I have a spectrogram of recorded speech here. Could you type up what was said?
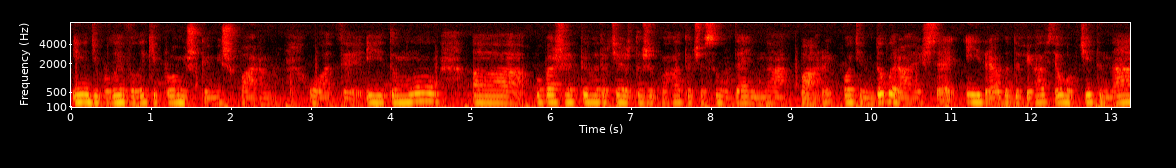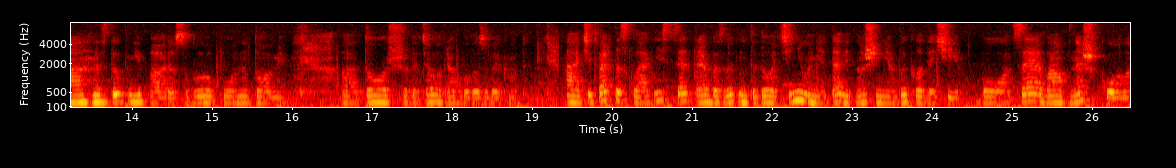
іноді були великі проміжки між парами. От і тому, по-перше, ти витрачаєш дуже багато часу в день на пари, потім добираєшся, і треба дофіга всього вчити на наступні пари, особливо по анатомії. Тож до цього треба було звикнути. А четверта складність це треба звикнути до оцінювання та відношення викладачів, бо це вам не школа,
